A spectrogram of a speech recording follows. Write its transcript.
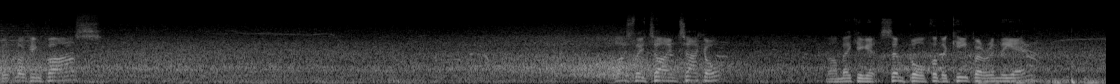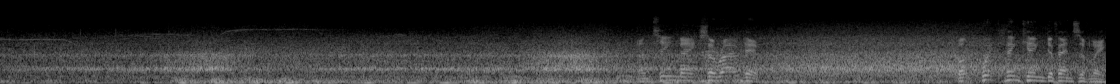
Good looking pass. Nicely timed tackle. Well, making it simple for the keeper in the end. And teammates around him. But quick thinking defensively.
